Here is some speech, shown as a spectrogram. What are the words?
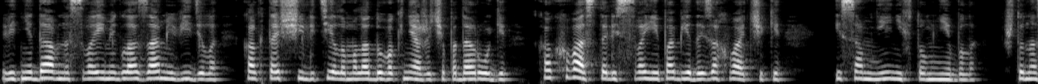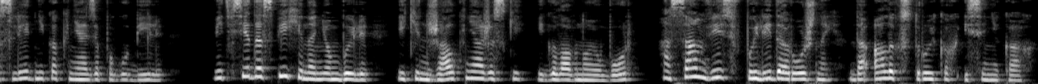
Ведь недавно своими глазами видела, как тащили тело молодого княжича по дороге, как хвастались своей победой захватчики, и сомнений в том не было, что наследника князя погубили. Ведь все доспехи на нем были, и кинжал княжеский, и головной убор, а сам весь в пыли дорожной, да алых струйках и синяках.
